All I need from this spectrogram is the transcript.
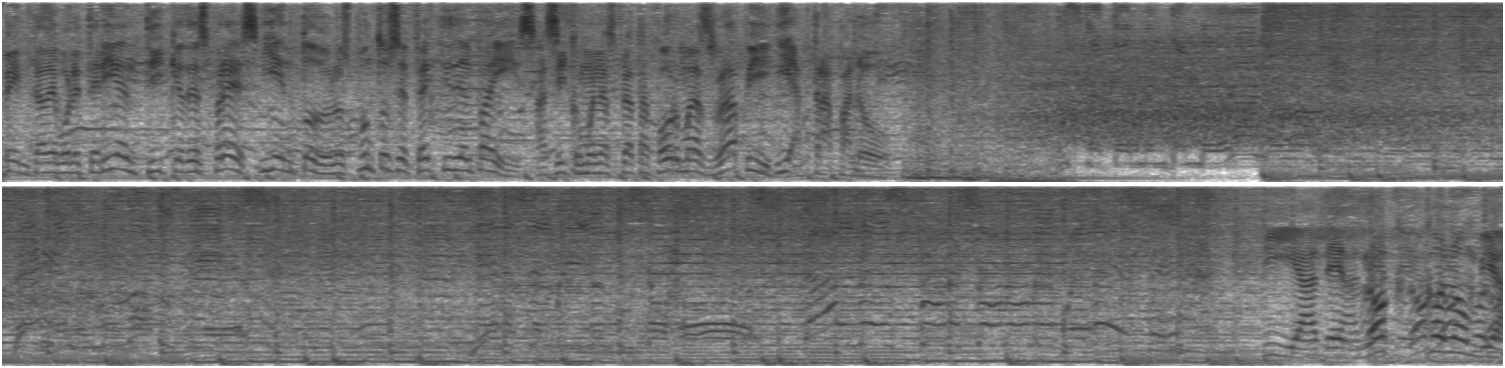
Venta de boletería en Ticket Express y en todos los puntos efecti del país, así como en las plataformas Rappi y Atrápalo. Día del Rock Colombia.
